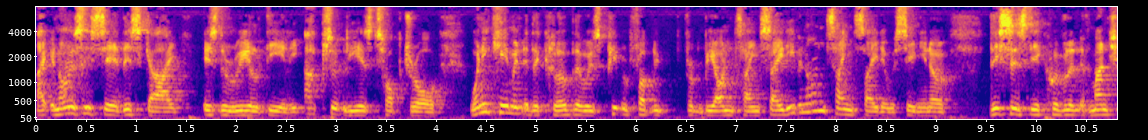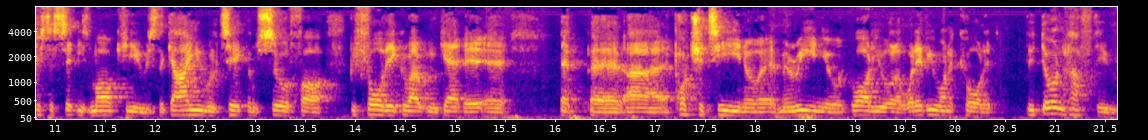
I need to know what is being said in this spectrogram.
I can honestly say this guy is the real deal. He absolutely is top draw. When he came into the club, there was people probably from beyond Tyneside, even on Tyneside, who were saying, you know, this is the equivalent of Manchester City's Mark Hughes, the guy who will take them so far before they go out and get a, a, a, a Pochettino, a Mourinho, a Guardiola, whatever you want to call it. They don't have to.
